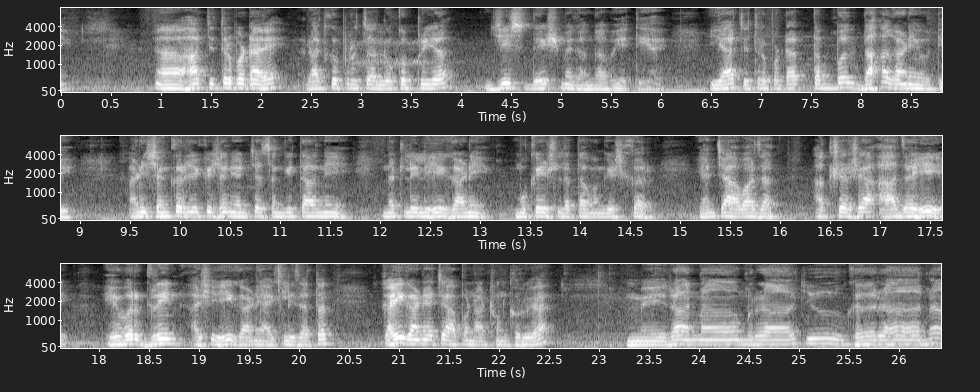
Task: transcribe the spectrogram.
हा चित्रपट आहे. राज कपूरचा लोकप्रिय जिस देश में गंगा बहती है. या चित्रपटात तब्बल दहा गाणी होती. आणि शंकर किशन यांच्या संगीताने नटलेली ही गाणी मुकेश लता मंगेशकर यांच्या आवाजात अक्षरशः आजही एव्हरग्रीन अशी ही गाणी ऐकली जातात. काही गाण्याच्या आपण आठवण करूया. मेरा नाम राजू घराना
